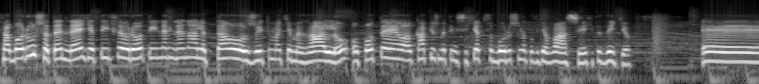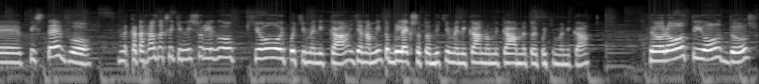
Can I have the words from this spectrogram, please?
Θα μπορούσατε, ναι, γιατί θεωρώ ότι είναι ένα λεπτάο ζήτημα και μεγάλο, οπότε κάποιος με την ησυχία του θα μπορούσε να το διαβάσει, έχετε δίκιο. Ε, πιστεύω, καταρχάς να ξεκινήσω λίγο πιο υποκειμενικά, για να μην το μπλέξω το αντικειμενικά νομικά με το υποκειμενικά. Θεωρώ ότι όντως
